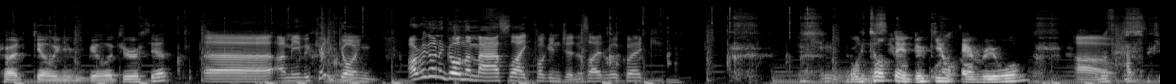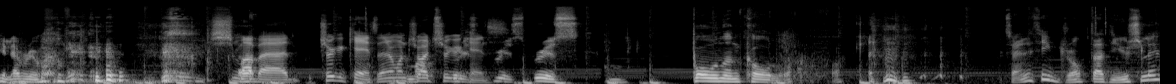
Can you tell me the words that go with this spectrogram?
tried killing villagers yet? Uh, I mean, we could going. Are we gonna go on the mass like fucking genocide real quick? We thought they do kill everyone. We Uh, don't have to kill everyone. sh- my bad. Sugar canes. Anyone tried sugar Bruce, canes? Bruce, Bruce. Bone and coal. What the fuck? Does anything drop that usually?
